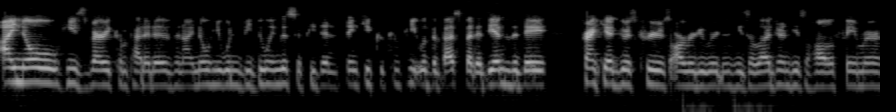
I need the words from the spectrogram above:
I know he's very competitive, and I know he wouldn't be doing this if he didn't think he could compete with the best. But at the end of the day, Frankie Edgar's career is already written. He's a legend. He's a Hall of Famer.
